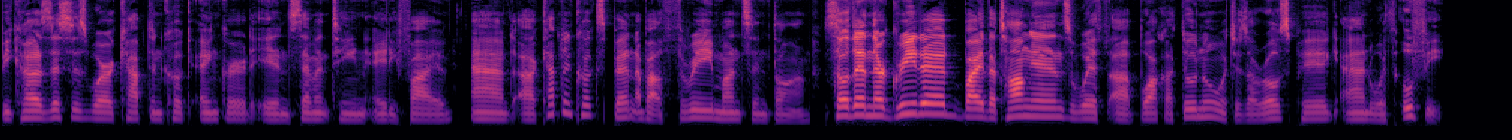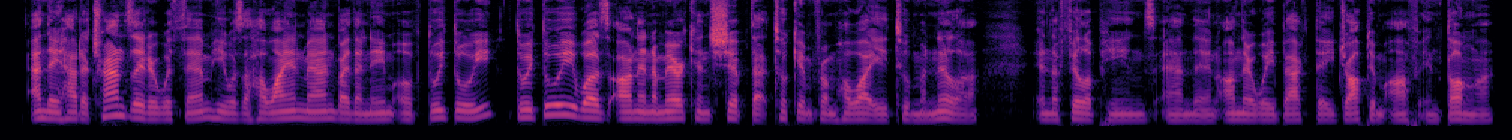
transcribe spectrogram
because this is where Captain Cook anchored in 1785. And uh, Captain Cook spent about three months in Tonga. So then they're greeted by the Tongans with uh, Puakatunu, which is a roast pig, and with Ufi. And they had a translator with them. He was a Hawaiian man by the name of Tuitui. Tuitui was on an American ship that took him from Hawaii to Manila in the Philippines, and then on their way back, they dropped him off in Tonga.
